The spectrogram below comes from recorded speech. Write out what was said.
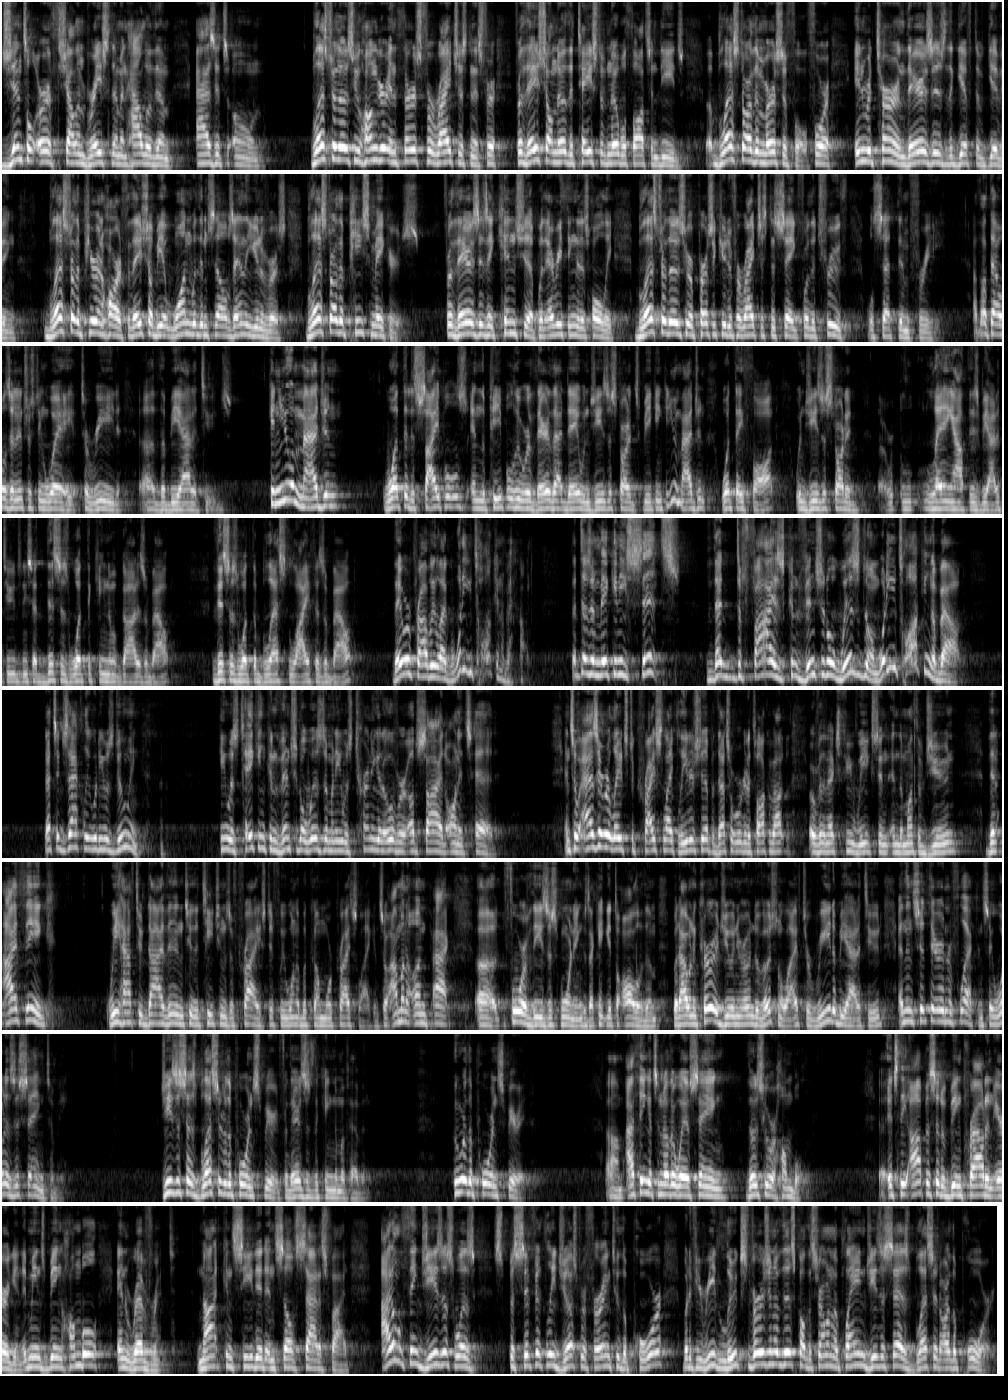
gentle earth shall embrace them and hallow them as its own. Blessed are those who hunger and thirst for righteousness, for, for they shall know the taste of noble thoughts and deeds. Uh, blessed are the merciful, for in return theirs is the gift of giving. Blessed are the pure in heart, for they shall be at one with themselves and the universe. Blessed are the peacemakers, for theirs is a kinship with everything that is holy. Blessed are those who are persecuted for righteousness' sake, for the truth will set them free. I thought that was an interesting way to read uh, the Beatitudes. Can you imagine what the disciples and the people who were there that day when Jesus started speaking, can you imagine what they thought when Jesus started uh, laying out these Beatitudes and he said, This is what the kingdom of God is about? This is what the blessed life is about? They were probably like, What are you talking about? That doesn't make any sense that defies conventional wisdom. What are you talking about? That's exactly what he was doing. He was taking conventional wisdom and he was turning it over upside on its head. And so, as it relates to Christ like leadership, that's what we're going to talk about over the next few weeks in, in the month of June, then I think we have to dive into the teachings of Christ if we want to become more Christ like. And so I'm going to unpack uh, four of these this morning because I can't get to all of them. But I would encourage you in your own devotional life to read a beatitude and then sit there and reflect and say, what is this saying to me? Jesus says, Blessed are the poor in spirit, for theirs is the kingdom of heaven. Who are the poor in spirit? Um, I think it's another way of saying those who are humble. It's the opposite of being proud and arrogant. It means being humble and reverent, not conceited and self satisfied. I don't think Jesus was specifically just referring to the poor, but if you read Luke's version of this called the Sermon on the Plain, Jesus says, Blessed are the poor.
